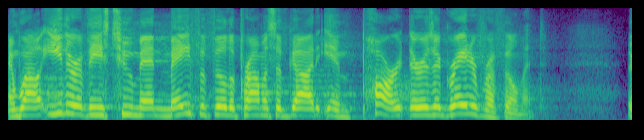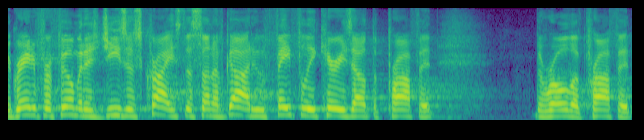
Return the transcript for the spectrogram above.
And while either of these two men may fulfill the promise of God in part, there is a greater fulfillment. The greater fulfillment is Jesus Christ, the Son of God, who faithfully carries out the prophet, the role of prophet,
